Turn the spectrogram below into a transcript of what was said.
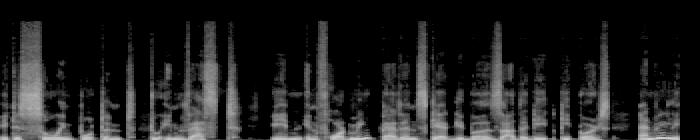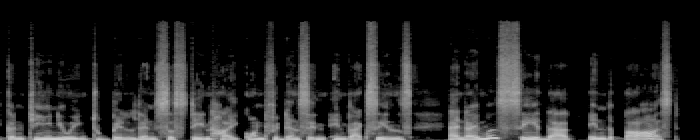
it is so important to invest in informing parents, caregivers, other gatekeepers, and really continuing to build and sustain high confidence in, in vaccines. And I must say that in the past,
